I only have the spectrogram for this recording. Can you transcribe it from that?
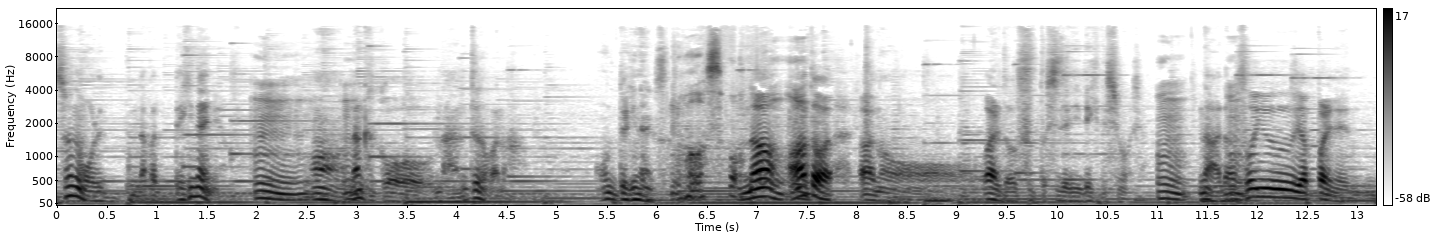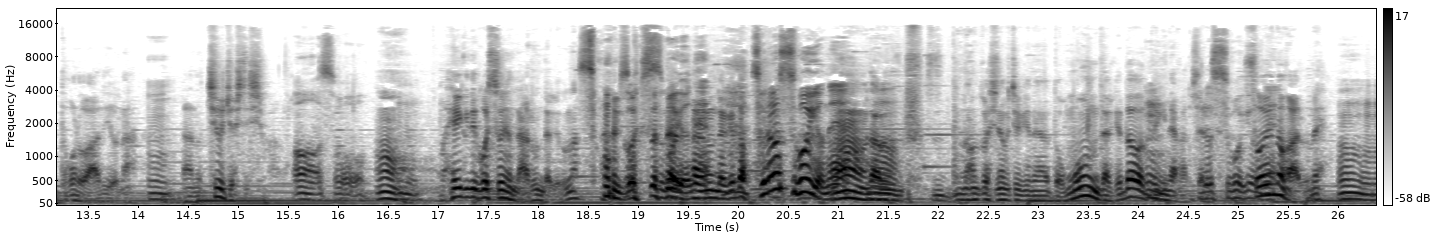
そういうのも俺なんかできないのよ、うん。うん。なんかこうなんていうのかな。できないんですよああそう。な、うんあなたはあのー割とスッと自然にできてしまうじゃうんん。なあだからそういうやっぱりねところはあるよな。うん。あの躊躇してしまうああそう。うん。平気でごちそうにはなるんだけどな。そう。そうごちそうすごいよねだけど。それはすごいよね。うん、だから、なんかしなくちゃいけないなと思うんだけど、ん。できなかったり。それはすごいよね。そういうのがあるね、うん、うん。うん、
